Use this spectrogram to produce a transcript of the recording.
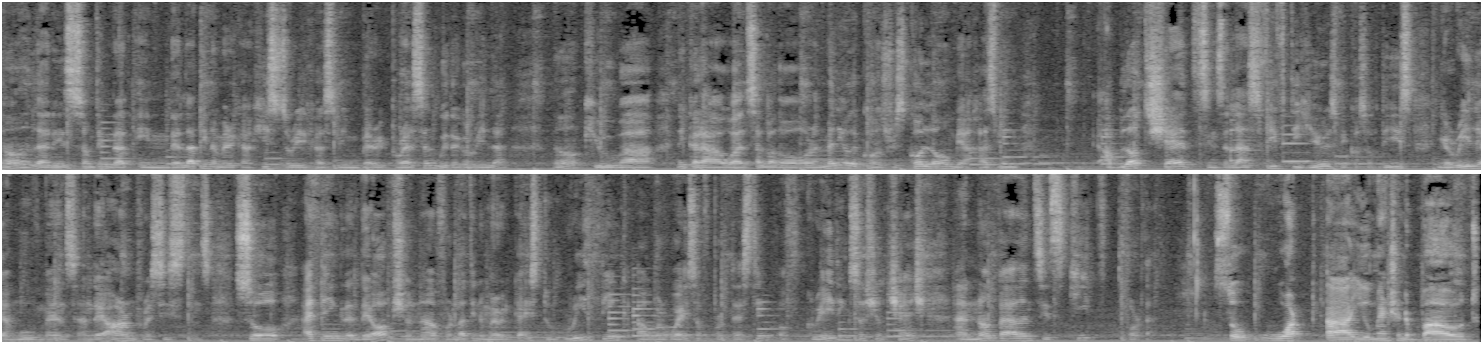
No, that is something that in the Latin American history has been very present with the guerrilla. No, Cuba, Nicaragua, El Salvador, and many other countries. Colombia has been a bloodshed since the last 50 years because of these guerrilla movements and the armed resistance. So I think that the option now for Latin America is to rethink our ways of protesting, of creating social change, and nonviolence is key for that. So what uh, you mentioned about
